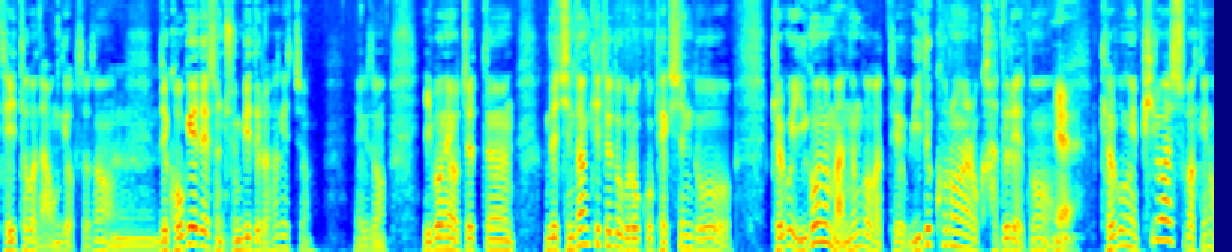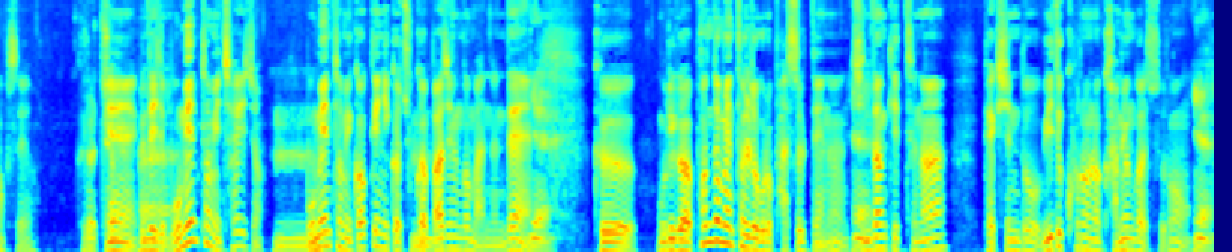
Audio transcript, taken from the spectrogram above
데이터가 나온 게 없어서 음. 이제 거기에 대해서는 준비들을 하겠죠. 그래서 이번에 어쨌든 근데 진단 키트도 그렇고 백신도 결국 이거는 맞는 것 같아요. 위드 코로나로 가더라도 예. 결국엔 필요할 수밖에 없어요. 그렇죠. 예. 근데 아. 이제 모멘텀이 차이죠. 음. 모멘텀이 꺾이니까 주가 음. 빠지는 건 맞는데 예. 그 우리가 펀더멘털적으로 봤을 때는 예. 진단 키트나 백신도 위드 코로나 가면 갈수록 예.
